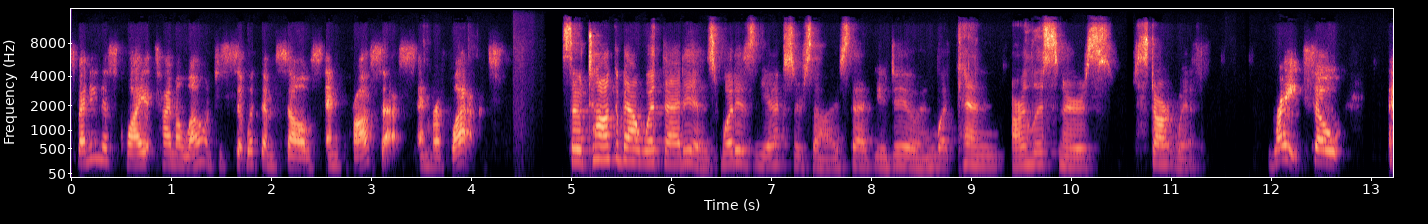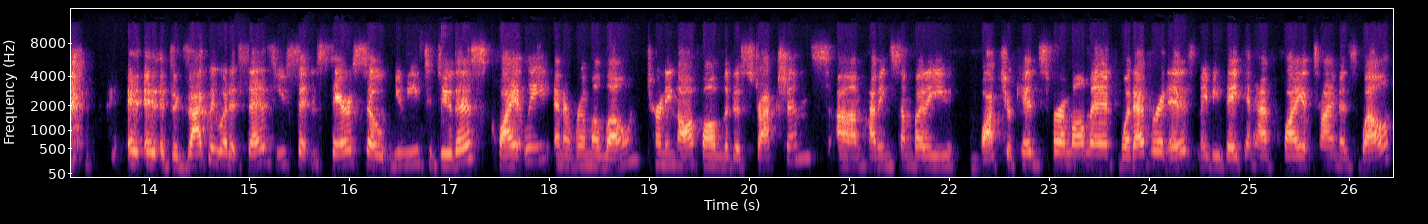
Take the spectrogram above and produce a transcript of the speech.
spending this quiet time alone to sit with themselves and process and reflect so talk about what that is what is the exercise that you do and what can our listeners start with right so it, it's exactly what it says. You sit and stare. So you need to do this quietly in a room alone, turning off all the distractions, um, having somebody watch your kids for a moment, whatever it is. Maybe they can have quiet time as well.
